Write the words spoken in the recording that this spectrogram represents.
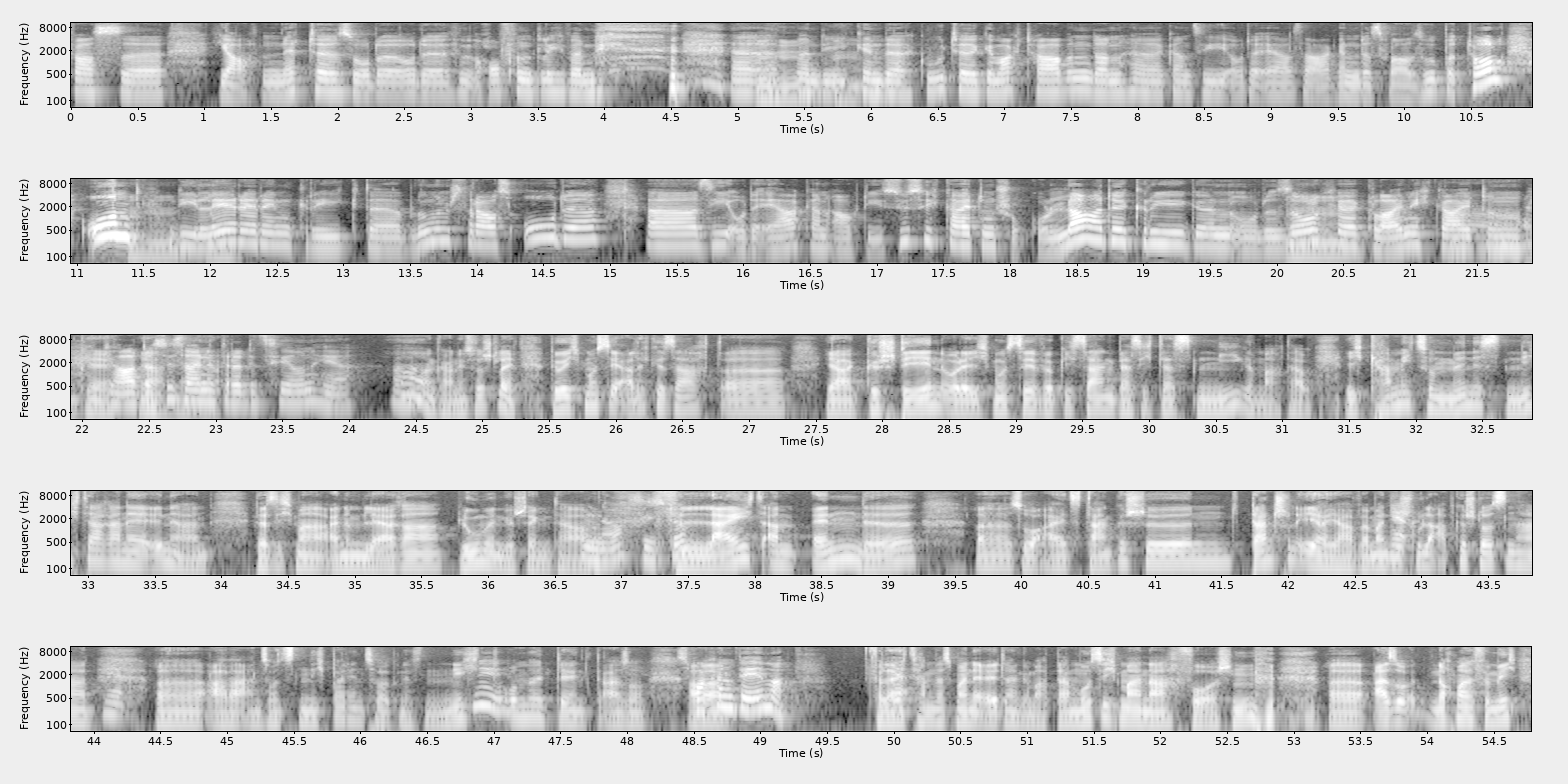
ja, Nettes oder, oder hoffentlich, wenn die, mhm, wenn die mhm. Kinder gut gemacht haben, dann kann sie oder er sagen, das war super toll. Und und mhm, die mhm. Lehrerin kriegt äh, Blumenstrauß oder äh, sie oder er kann auch die Süßigkeiten, Schokolade kriegen oder solche mhm. Kleinigkeiten. Ah, okay. Ja, das ja, ist ja, eine ja. Tradition hier. Ah, gar nicht so schlecht. Du, ich muss dir ehrlich gesagt äh, ja gestehen oder ich muss dir wirklich sagen, dass ich das nie gemacht habe. Ich kann mich zumindest nicht daran erinnern, dass ich mal einem Lehrer Blumen geschenkt habe. Na, siehst du? Vielleicht am Ende äh, so als Dankeschön, dann schon eher, ja, wenn man die ja. Schule abgeschlossen hat. Ja. Äh, aber ansonsten nicht bei den Zeugnissen. Nicht nee. unbedingt. Also, das machen wir immer. Vielleicht ja. haben das meine Eltern gemacht. Da muss ich mal nachforschen. Äh, also nochmal für mich,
